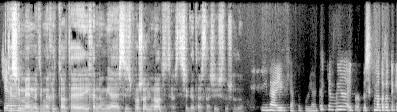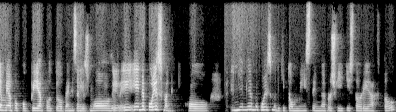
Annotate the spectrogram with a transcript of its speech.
Και... και σημαίνει ότι μέχρι τότε είχαν μια αίσθηση προσωρινότητας της εγκατάστασής τους εδώ. Είναι αλήθεια αυτό που λέτε και μια, σχηματοδοτεί και μια αποκοπή από το βενιζελισμό. Είναι πολύ σημαντικό μια, μια πολύ σημαντική τομή στην προσφυγική ιστορία αυτό.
